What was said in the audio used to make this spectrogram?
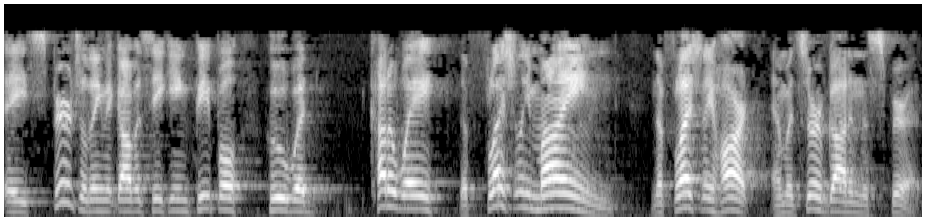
a, a spiritual thing that God was seeking people who would cut away the fleshly mind, and the fleshly heart, and would serve God in the Spirit.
